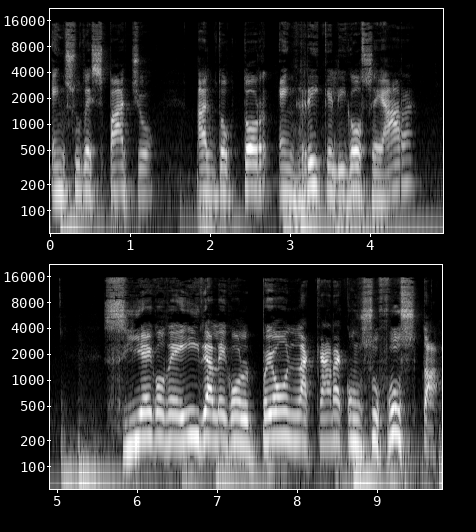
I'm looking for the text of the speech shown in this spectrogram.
en su despacho al doctor Enrique Ligó Seara ciego de ira, le golpeó en la cara con su fusta.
